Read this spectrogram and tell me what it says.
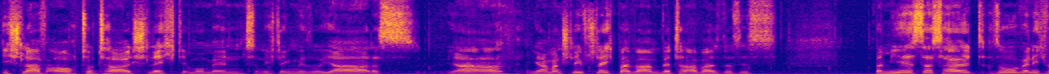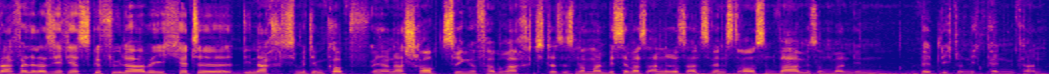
ich schlafe auch total schlecht im Moment. Und ich denke mir so, ja, das, ja, ja, man schläft schlecht bei warmem Wetter, aber das ist, bei mir ist das halt so, wenn ich wach werde, dass ich das Gefühl habe, ich hätte die Nacht mit dem Kopf in einer Schraubzwinge verbracht. Das ist nochmal ein bisschen was anderes, als wenn es draußen warm ist und man im Bett liegt und nicht pennen kann.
